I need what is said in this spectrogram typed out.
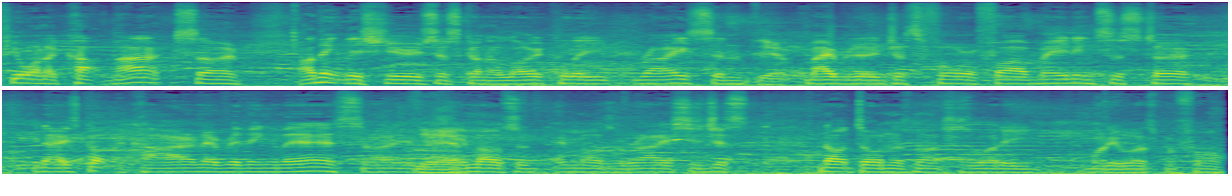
if you want to cut back. So I think this year he's just going to locally race and Yep. maybe do just four or five meetings just to, you know, he's got the car and everything there, so Yeah. he might as well, he might as race. He's just not doing as much as what he what he was before.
